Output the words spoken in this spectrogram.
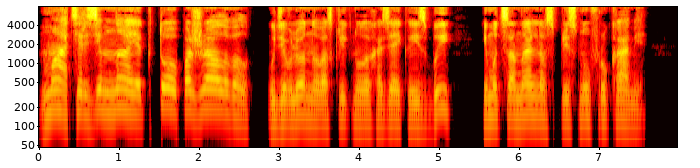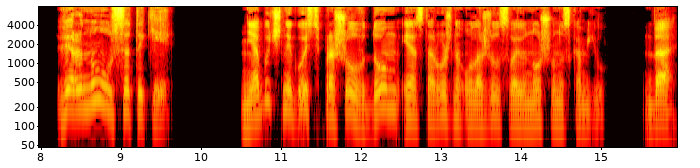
«Матерь земная, кто пожаловал?» — удивленно воскликнула хозяйка избы, эмоционально всплеснув руками. «Вернулся-таки!» Необычный гость прошел в дом и осторожно уложил свою ношу на скамью. «Да,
